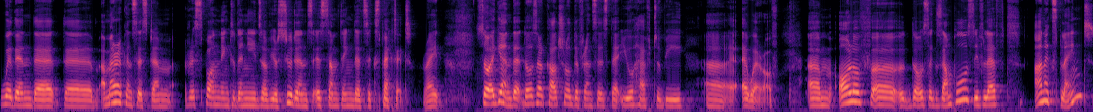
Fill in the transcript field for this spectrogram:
within the, the American system, responding to the needs of your students is something that's expected, right? So, again, that, those are cultural differences that you have to be uh, aware of. Um, all of uh, those examples, if left unexplained,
